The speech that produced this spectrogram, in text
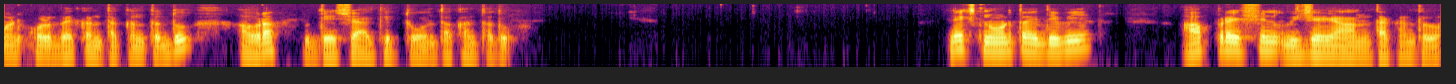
ಮಾಡ್ಕೊಳ್ಬೇಕಂತಕ್ಕಂಥದ್ದು ಅವರ ಉದ್ದೇಶ ಆಗಿತ್ತು ಅಂತಕ್ಕಂಥದ್ದು. ನೆಕ್ಸ್ಟ್ ನೋಡ್ತಾ ಇದ್ದೀವಿ. ಆಪರೇಷನ್ ವಿಜಯ ಅಂತಕ್ಕಂಥದ್ದು.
